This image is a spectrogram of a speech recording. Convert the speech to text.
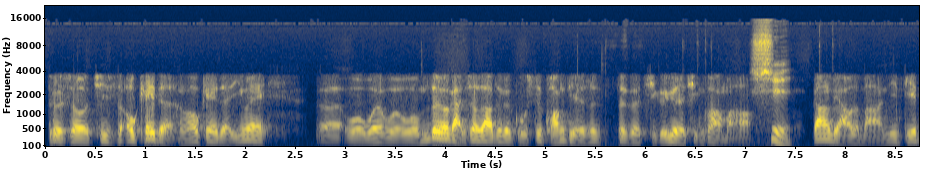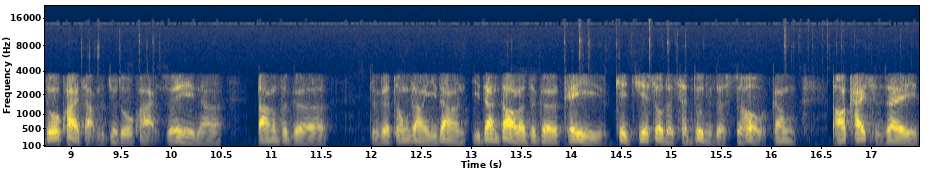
这个时候其实 OK 的，很 OK 的，因为呃，我我我我们都有感受到这个股市狂跌的这这个几个月的情况嘛，哈，是刚刚聊的嘛，你跌多快涨的就多快，所以呢，当这个。这个通胀一旦一旦到了这个可以可以接受的程度的时候，刚然后开始在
